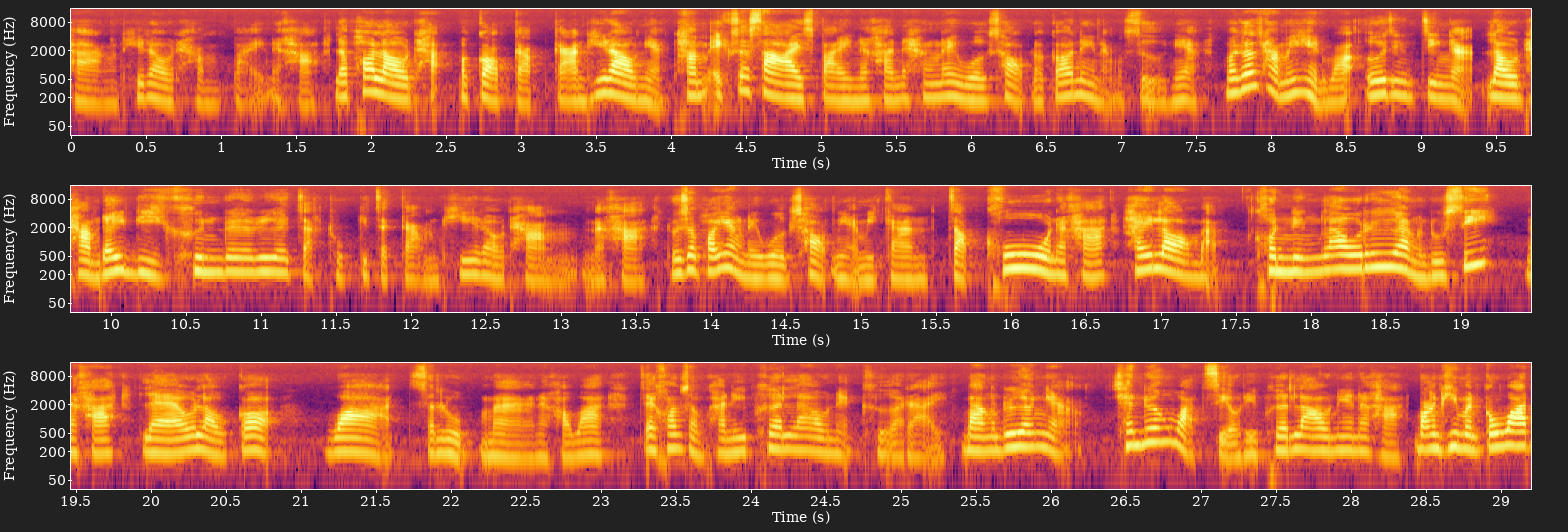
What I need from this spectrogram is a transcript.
ทางที่เราทำไปนะคะ แล้วพอเราประกอบกับการที่เราเนี่ยทำ exercise ไปนะคะทั้งในเวิร์กช็อปแล้วก็ในหนังสือเนี่ยมันก็ทำให้เห็นว่าเออจริงๆอะเราทำได้ดีขึ้นเรื่อยๆ จากทุกกิจกรรมที่เราทำนะคะ โดยเฉพาะอย่างในเวิร์กช็อปเนี่ยมีการจับคู่นะคะ ให้ลองแบบคนนึงเล่าเรื่องดูซิ นะคะ แล้วเราก็วาดสรุปมานะคะว่าใจความสำคัญที่เพื่อนเล่าเนี่ยคืออะไร บางเรื่องเนี่ยเช่นเรื่องหวัดเสียวที่เพื่อนเล่าเนี่ยนะคะ บางทีมันก็วาด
